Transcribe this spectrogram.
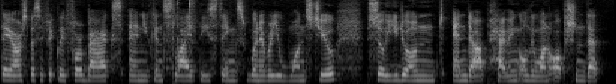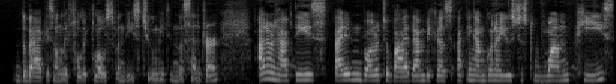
They are specifically for bags and you can slide these things whenever you want to. So you don't end up having only one option that the bag is only fully closed when these two meet in the center. I don't have these. I didn't bother to buy them because I think I'm gonna use just one piece.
